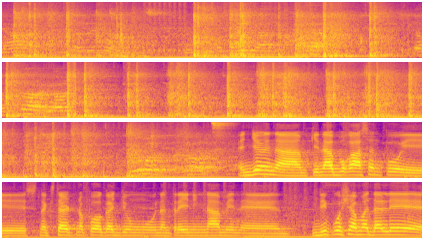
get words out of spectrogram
Na, And yun, um, kinabukasan po is nag-start na po agad yung unang training namin and hindi po siya madali.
